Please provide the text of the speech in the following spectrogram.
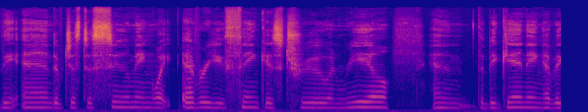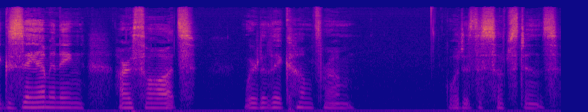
the end of just assuming whatever you think is true and real, and the beginning of examining our thoughts. Where do they come from? What is the substance?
